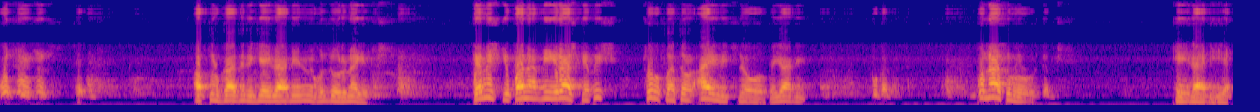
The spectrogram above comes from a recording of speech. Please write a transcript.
Usulsüz Abdülkadir Geylani'nin huzuruna girmiş. Demiş ki bana miraç demiş, turfatul ayn içle oldu. Yani bu kadar. Bu nasıl olur demiş. Geylani'ye.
